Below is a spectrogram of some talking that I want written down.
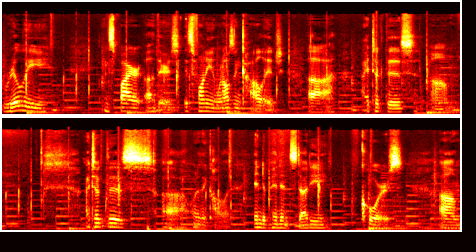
really inspire others. It's funny, when I was in college, uh, I took this, um, I took this, uh, what do they call it? Independent study course um,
